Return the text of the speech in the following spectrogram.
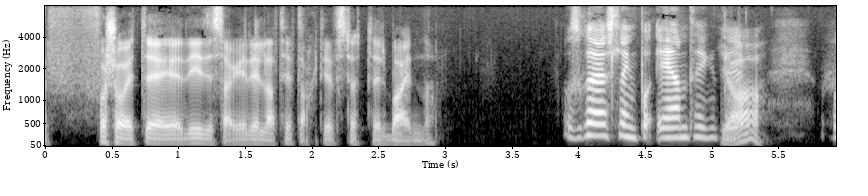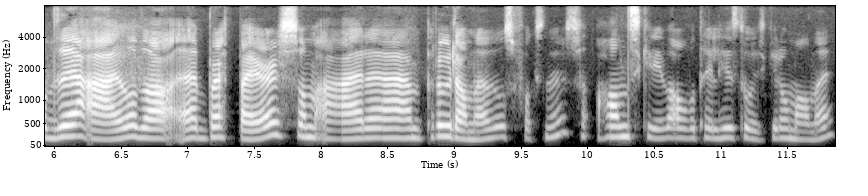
for så vidt i disse dager relativt aktivt støtter Biden. da. Og så kan jeg slenge på én ting til. Ja. Og det er jo da eh, Brett Bayer, som er eh, programleder hos Fox News. Han skriver av og til historiske romaner.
